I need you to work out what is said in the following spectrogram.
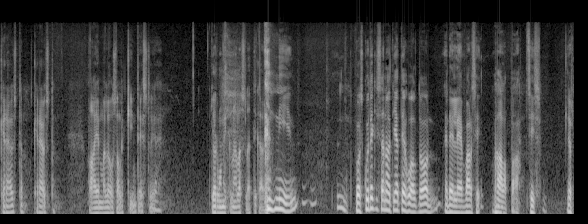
keräystä, keräystä laajemmalle osalle kiinteistöjä. Jorma Mikkonen Lassi niin, voisi kuitenkin sanoa, että jätehuolto on edelleen varsin halpaa. Siis jos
